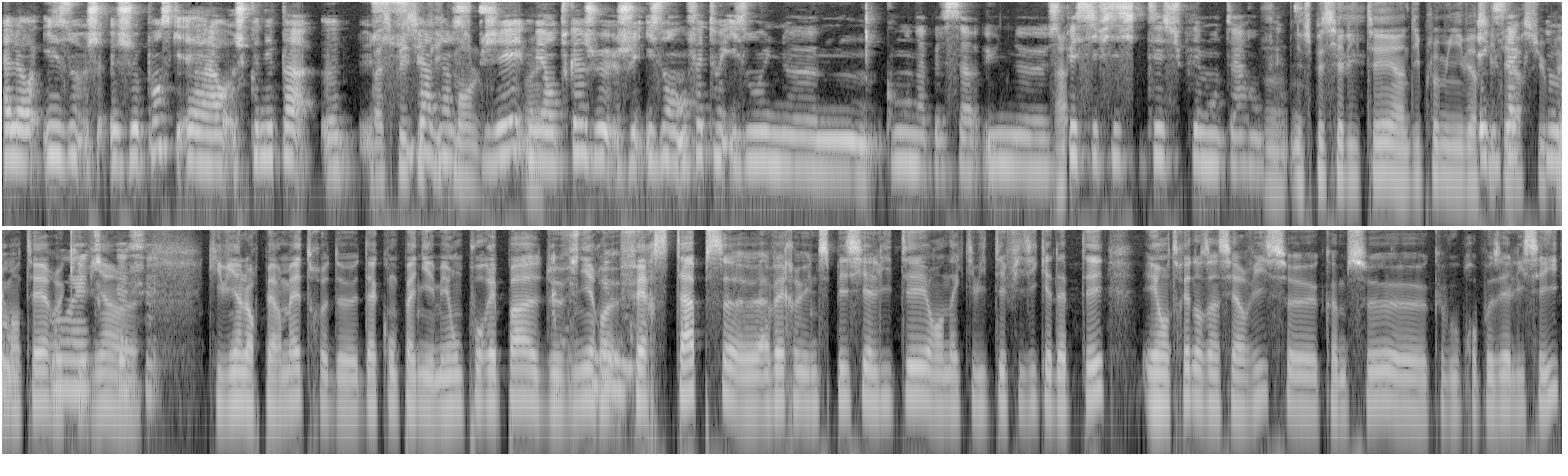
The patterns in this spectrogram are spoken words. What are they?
Alors ils ont, je, pense que alors je connais pas, euh, super bien le sujet, mais en tout cas je, ils ont en fait ils ont une comment on appelle ça une ah. spécificité supplémentaire en fait. Une spécialité, un diplôme universitaire supplémentaire qui vient qui vient leur permettre d'accompagner. Mais on ne pourrait pas devenir euh, faire STAPS euh, avec une spécialité en activité physique adaptée et entrer dans un service euh, comme ceux que vous proposez à l'ICI,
